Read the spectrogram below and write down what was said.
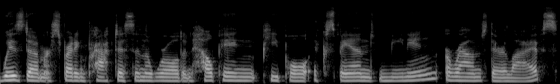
wisdom or spreading practice in the world and helping people expand meaning around their lives.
